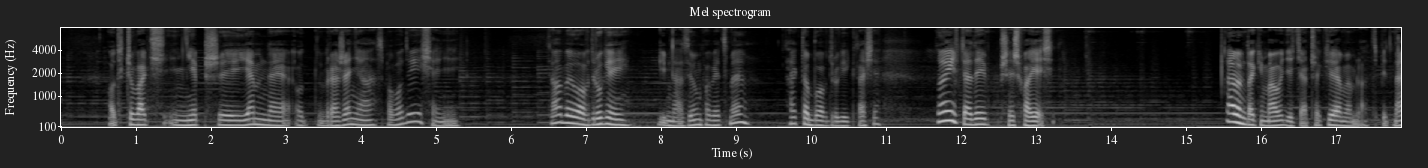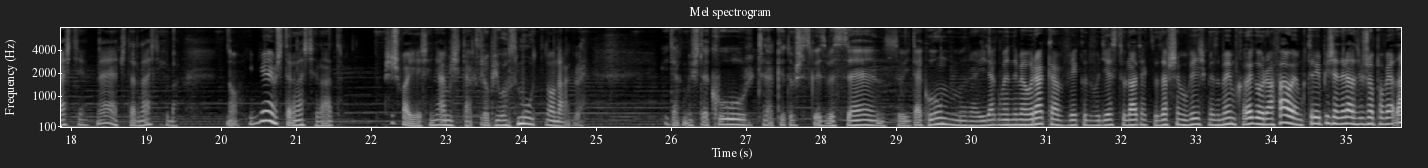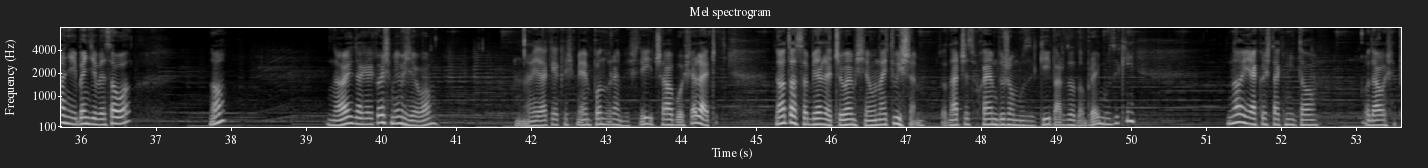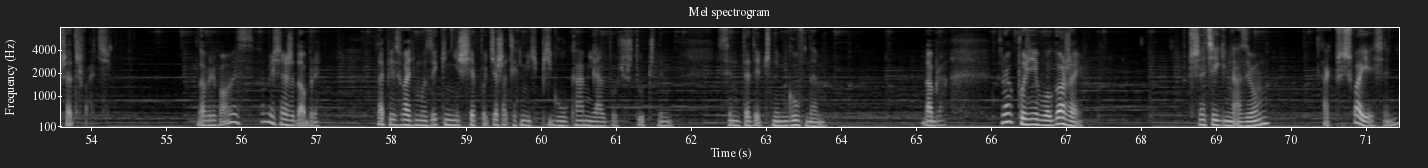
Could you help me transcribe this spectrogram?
odczuwać nieprzyjemne wrażenia z powodu jesieni. To było w drugiej gimnazjum, powiedzmy. Tak, to było w drugiej klasie. No i wtedy przyszła jesień. Ja byłem taki mały dzieciaczek, ja miałem lat 15, nie, 14 chyba. No i miałem 14 lat. Przyszła jesień, a mi się tak zrobiło smutno nagle. I tak myślę, kurczę, jakie to wszystko jest bez sensu. I tak umrę, i tak będę miał raka w wieku 20 lat, jak to zawsze mówiliśmy z moim kolegą Rafałem, który pisze teraz już opowiadanie i będzie wesoło. No. No i tak jakoś mnie wzięło. No i jak jakoś miałem ponure myśli i trzeba było się leczyć. No to sobie leczyłem się Nightwishem. To znaczy słuchałem dużo muzyki, bardzo dobrej muzyki. No i jakoś tak mi to udało się przetrwać. Dobry pomysł? No myślę, że dobry. Lepiej słuchać muzyki niż się pocieszać jakimiś pigułkami albo sztucznym, syntetycznym gównem. Dobra. Rok później było gorzej. W trzeciej gimnazjum, tak przyszła jesień.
